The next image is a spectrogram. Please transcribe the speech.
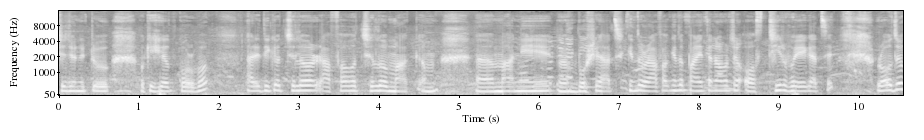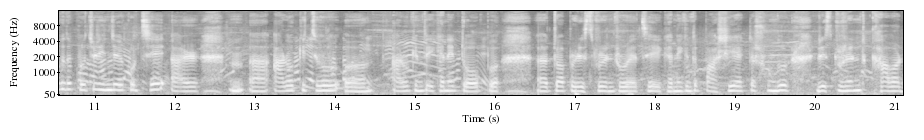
সেজন্য একটু ওকে হেল্প করব। আর এদিকে হচ্ছিল রাফা হচ্ছিল মা মা নিয়ে বসে আছে। কিন্তু রাফা কিন্তু পানিতে নামার জন্য অস্থির হয়ে গেছে। রজও কিন্তু প্রচুর এনজয় করছে। আর আরও কিছু আরও কিন্তু এখানে টপ টপ রেস্টুরেন্ট রয়েছে। এখানে কিন্তু পাশে একটা সুন্দর রেস্টুরেন্ট খাওয়ার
